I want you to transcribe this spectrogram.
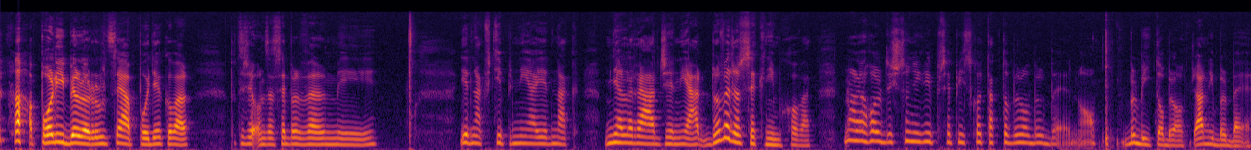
a políbil ruce a poděkoval, protože on zase byl velmi jednak vtipný a jednak měl rád ženy a dovedl se k ním chovat. No ale hol, když to někdy přepískl, tak to bylo blbé, no. Blbý to bylo, žádný blbé.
